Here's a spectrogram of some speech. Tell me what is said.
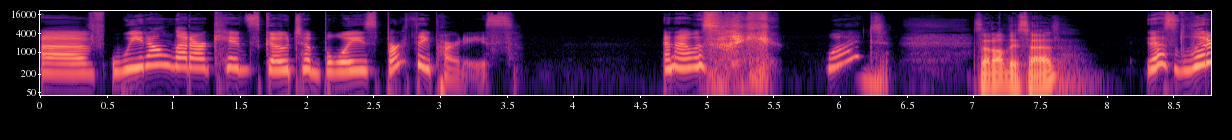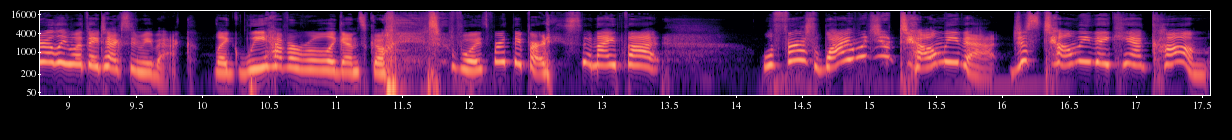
of, "We don't let our kids go to boys' birthday parties." And I was like, "What?" Is that all they said? That's literally what they texted me back. Like, we have a rule against going to boys' birthday parties. And I thought, well, first, why would you tell me that? Just tell me they can't come.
